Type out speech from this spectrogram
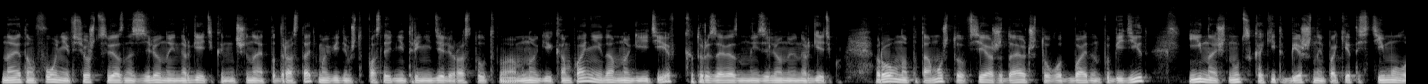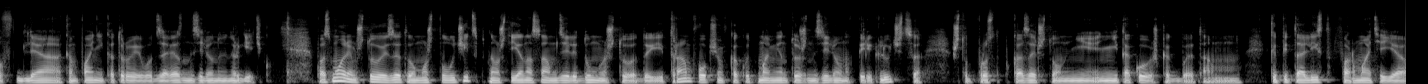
На этом фоне все, что связано с зеленой энергетикой, начинает подрастать. Мы видим, что последние три недели растут а, многие компании, да, многие ETF, которые завязаны на зеленую энергетику. Ровно потому, что все ожидают, что вот Байден победит, и начнутся какие-то бешеные пакеты стимулов для компаний, которые вот завязаны на зеленую энергетику. Посмотрим, что из этого может получиться, потому что я на самом деле думаю, что да и Трамп, в общем, в какой-то момент тоже на зеленых переключится, чтобы просто показать, что он не, не такой уж как бы там капиталист в формате «я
